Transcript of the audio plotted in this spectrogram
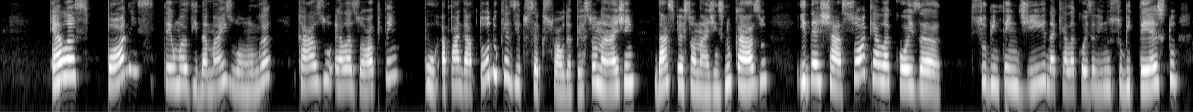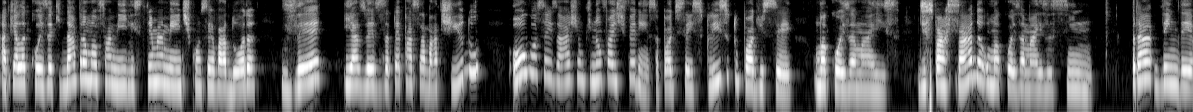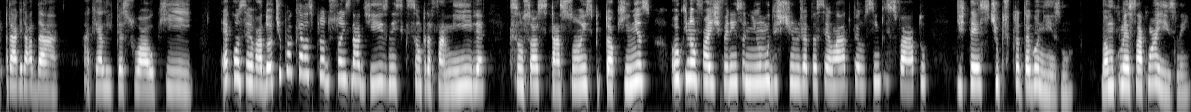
elas podem ter uma vida mais longa caso elas optem por apagar todo o quesito sexual da personagem, das personagens no caso, e deixar só aquela coisa subentendida, aquela coisa ali no subtexto, aquela coisa que dá para uma família extremamente conservadora ver e às vezes até passar batido, ou vocês acham que não faz diferença? Pode ser explícito, pode ser uma coisa mais disfarçada, uma coisa mais assim para vender, para agradar aquele pessoal que é conservador, tipo aquelas produções da Disney que são para família, que são só citações, pitoquinhas, ou que não faz diferença nenhuma, o destino já está selado pelo simples fato de ter esse tipo de protagonismo. Vamos começar com a Isley.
